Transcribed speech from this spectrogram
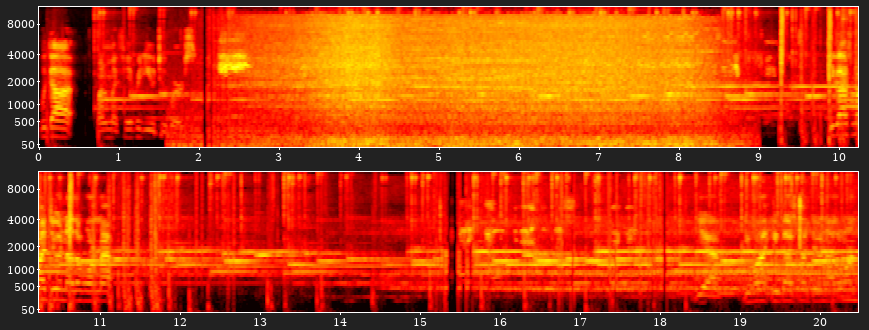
We got one of my favorite YouTubers. Guys want to do another horror map? Yeah. You want? You guys want to do another one?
